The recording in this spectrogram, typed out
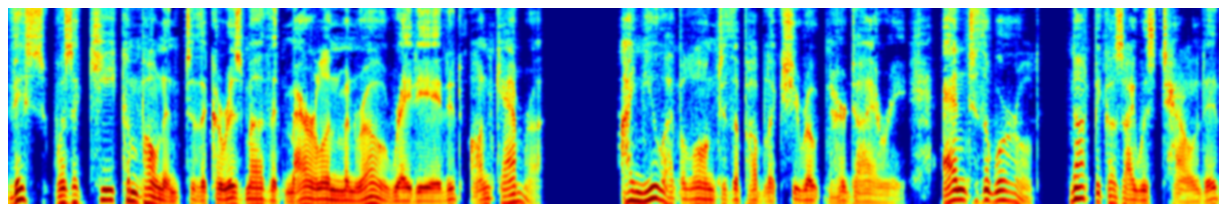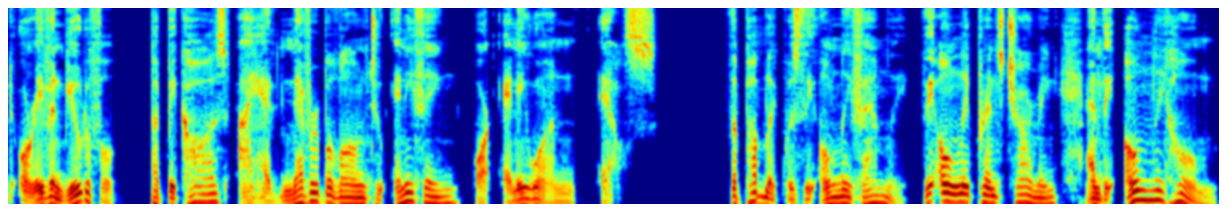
This was a key component to the charisma that Marilyn Monroe radiated on camera. I knew I belonged to the public, she wrote in her diary, and to the world, not because I was talented or even beautiful, but because I had never belonged to anything or anyone else. The public was the only family, the only Prince Charming, and the only home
